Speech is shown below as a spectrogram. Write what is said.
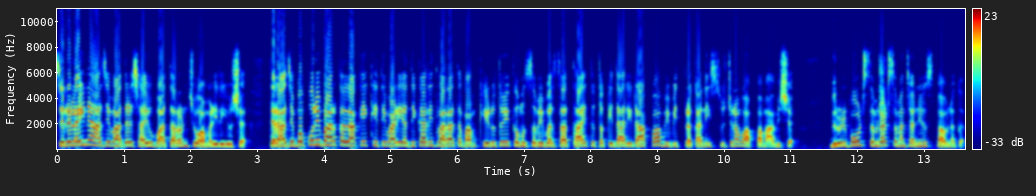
જેને લઈને આજે વાદળછાયું વાતાવરણ જોવા મળી રહ્યું છે. ત્યારે આજે બપોરે બાર કલાકે ખેતીવાડી અધિકારી દ્વારા તમામ ખેડૂતોએ કમોસમી વરસાદ થાય તો તકેદારી રાખવા વિવિધ પ્રકારની સૂચનાઓ આપવામાં આવી છે. બ્યુરો રિપોર્ટ સમ્રાટ સમાચાર ન્યૂઝ ભાવનગર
